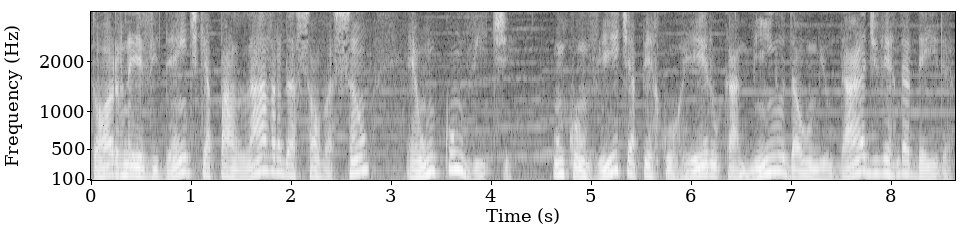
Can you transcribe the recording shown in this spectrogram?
torna evidente que a palavra da salvação é um convite um convite a percorrer o caminho da humildade verdadeira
